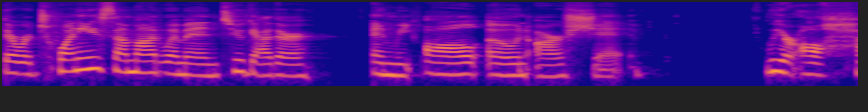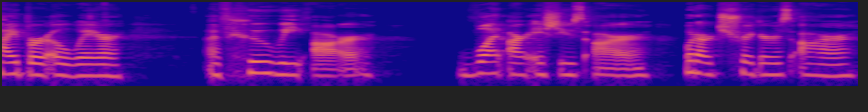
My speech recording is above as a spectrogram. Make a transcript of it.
There were 20 some odd women together and we all own our shit. We are all hyper aware of who we are, what our issues are, what our triggers are,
